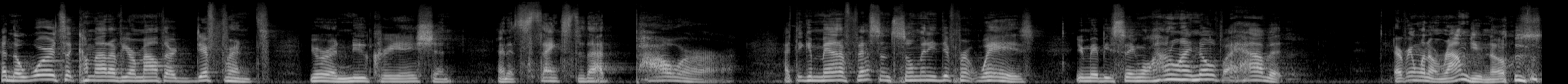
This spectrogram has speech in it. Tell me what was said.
and the words that come out of your mouth are different. You're a new creation and it's thanks to that power. I think it manifests in so many different ways. You may be saying, Well, how do I know if I have it? Everyone around you knows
